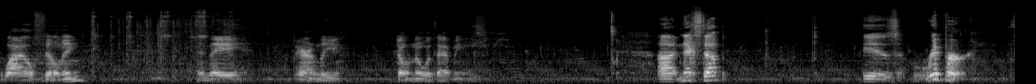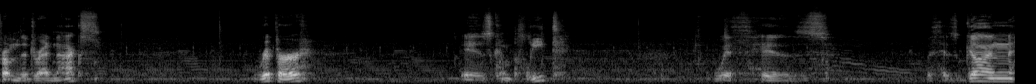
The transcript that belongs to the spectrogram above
while filming. And they apparently don't know what that means. Uh, next up is Ripper from the Dreadnoks. Ripper is complete with his with his gun,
